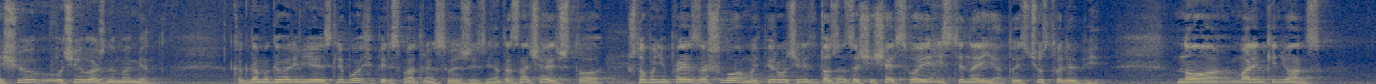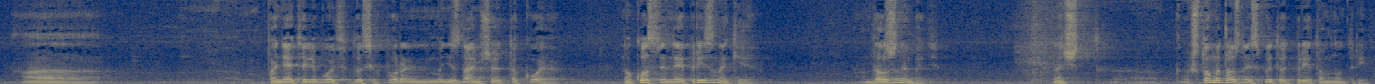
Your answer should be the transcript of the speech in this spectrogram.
Еще очень важный момент. Когда мы говорим «я есть любовь» и пересматриваем свою жизнь, это означает, что, что бы ни произошло, мы в первую очередь должны защищать свое истинное «я», то есть чувство любви. Но маленький нюанс. А, понятие «любовь» до сих пор мы не знаем, что это такое. Но косвенные признаки должны быть. Значит, что мы должны испытывать при этом внутри?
